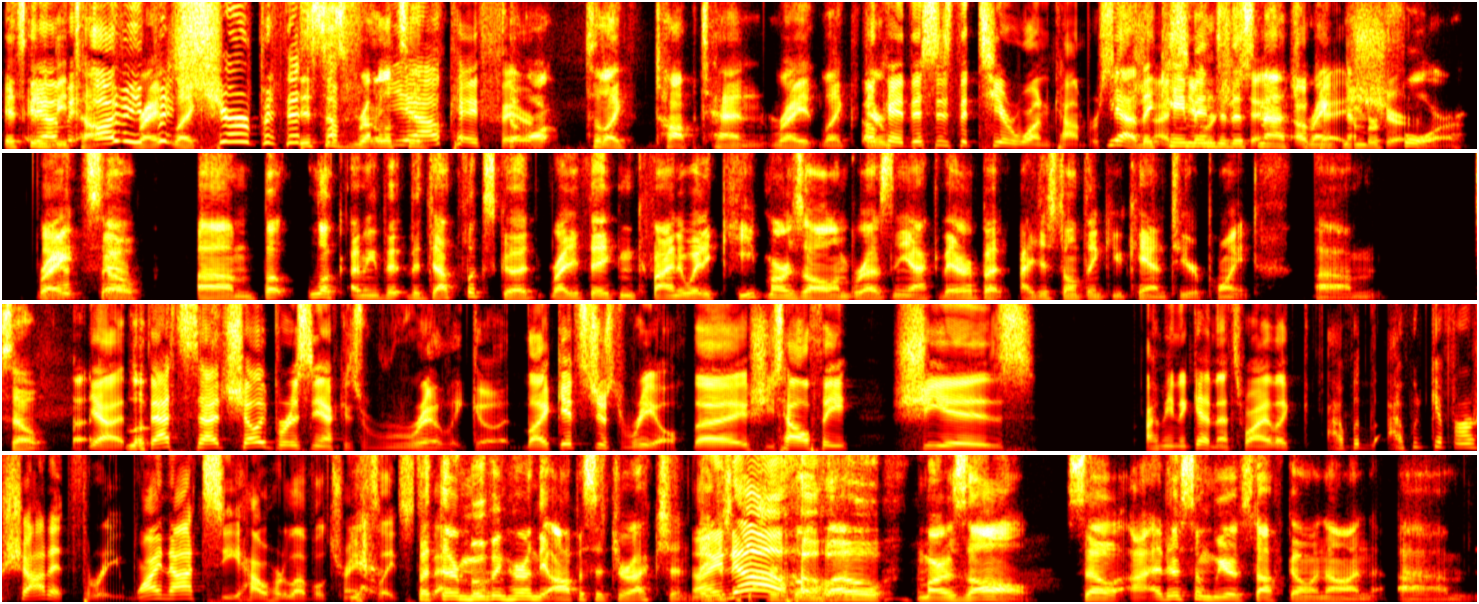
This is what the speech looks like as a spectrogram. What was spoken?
it's going to yeah, be I mean, tough, I mean, right? like sure, but this is relative. Yeah, okay, fair. To, to, like top ten, right? Like okay, this is the tier one conversation. Yeah, they came into this saying. match okay, ranked number sure. four, right? Yeah, so, um, but look, I mean, the, the depth looks good, right? If they can find a way to keep Marzal and Brizniak there, but I just don't think you can. To your point, um, so uh, yeah, look, that said, Shelly Brizniak is really good. Like it's just real. Uh, she's healthy. She is. I mean, again, that's why like I would I would give her a shot at three. Why not see how her level translates? Yeah, but they're moving her in the opposite direction. They I know below Marzal. So there's some weird stuff going on. Um,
